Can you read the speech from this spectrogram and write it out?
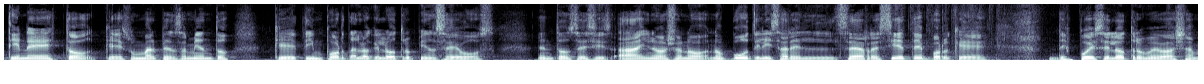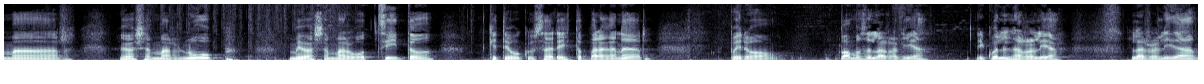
tiene esto que es un mal pensamiento, que te importa lo que el otro piense de vos. Entonces dices, ay no, yo no, no puedo utilizar el CR7 porque después el otro me va a llamar, me va a llamar noob, me va a llamar botcito, que tengo que usar esto para ganar. Pero vamos a la realidad. ¿Y cuál es la realidad? La realidad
